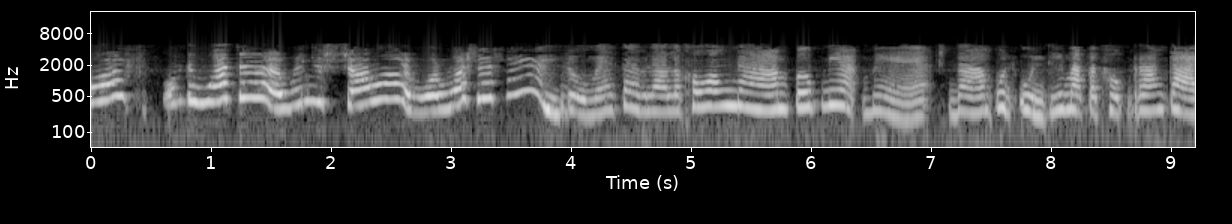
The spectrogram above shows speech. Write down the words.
warmth of the water when you shower or wash your hands. หรือแม้แต่เวลาเราเข้าห้องน้ำปุ๊บเนี่ยแหมน้ำอุ่นๆที่มากระทบร่างกาย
